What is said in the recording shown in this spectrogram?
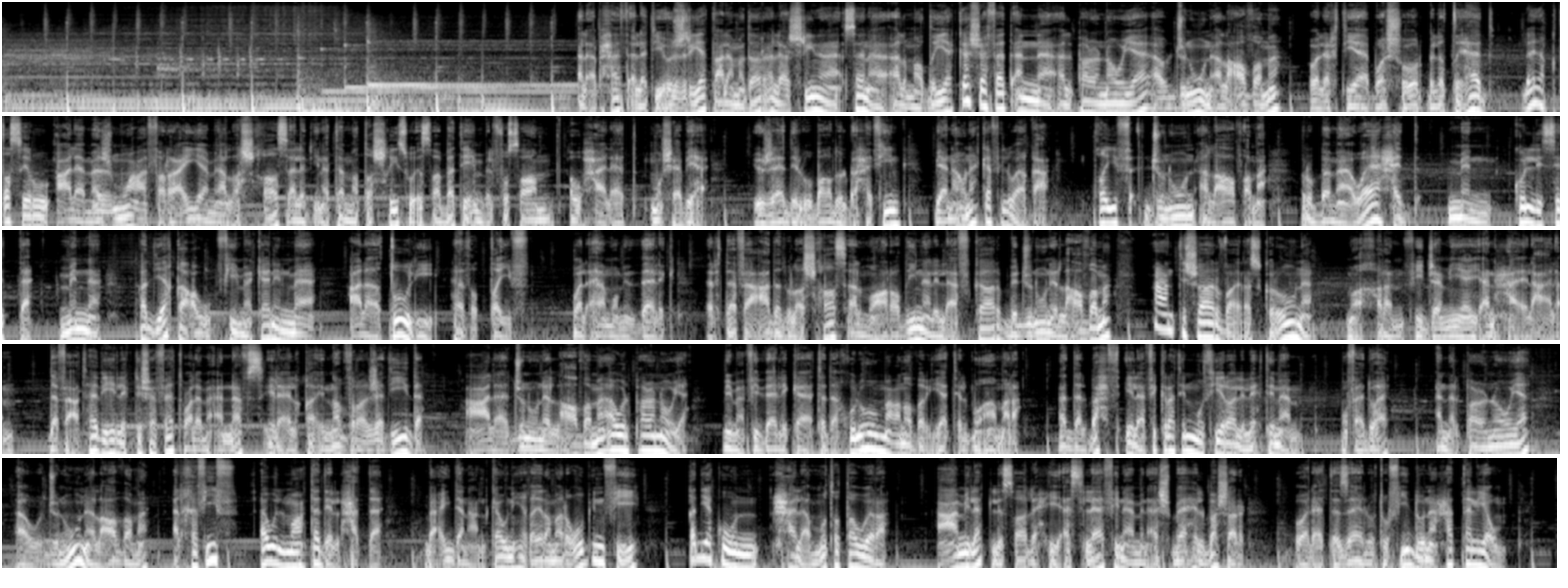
الأبحاث التي أجريت على مدار العشرين سنة الماضية كشفت أن البارانويا أو جنون العظمة والارتياب والشعور بالاضطهاد لا يقتصر على مجموعة فرعية من الأشخاص الذين تم تشخيص إصابتهم بالفصام أو حالات مشابهة. يجادل بعض الباحثين بأن هناك في الواقع طيف جنون العظمة ربما واحد من كل ستة منا قد يقع في مكان ما على طول هذا الطيف والأهم من ذلك ارتفع عدد الأشخاص المعرضين للأفكار بجنون العظمة مع انتشار فيروس كورونا مؤخرا في جميع أنحاء العالم. دفعت هذه الاكتشافات علماء النفس إلى إلقاء نظرة جديدة على جنون العظمة أو البارانويا بما في ذلك تداخله مع نظريات المؤامرة أدى البحث إلى فكرة مثيرة للاهتمام مفادها أن البارانويا أو جنون العظمة الخفيف أو المعتدل حتى بعيدا عن كونه غير مرغوب فيه قد يكون حالة متطورة عملت لصالح أسلافنا من أشباه البشر ولا تزال تفيدنا حتى اليوم.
